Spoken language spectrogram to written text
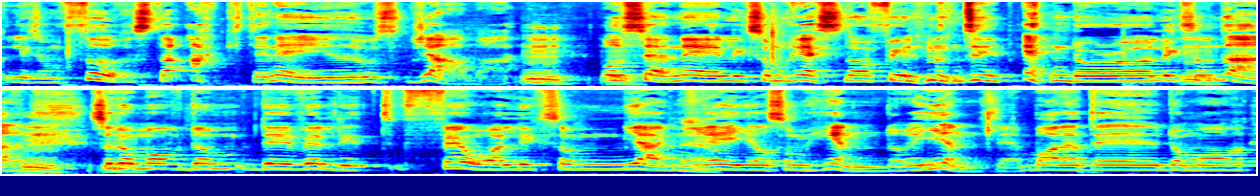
liksom första akten är ju hos Jabba. Och sen är liksom resten av filmen typ Endor och liksom där. Så de har, de, det är väldigt få liksom, ja, Ja. grejer som händer egentligen. Bara att det, de har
